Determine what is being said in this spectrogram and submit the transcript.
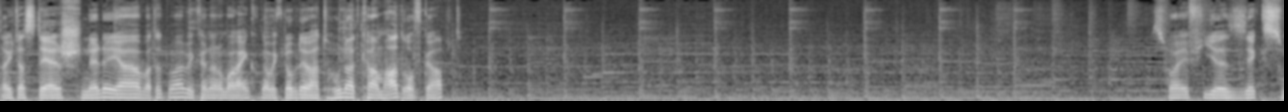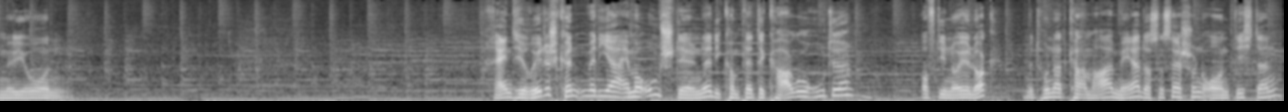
Dadurch, dass der schnelle ja... Wartet mal, wir können da nochmal reingucken. Aber ich glaube, der hat 100 km/h drauf gehabt. Zwei, vier, sechs Millionen. Rein theoretisch könnten wir die ja einmal umstellen, ne? Die komplette Cargo-Route auf die neue Lok mit 100 km/h mehr. Das ist ja schon ordentlich dann.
